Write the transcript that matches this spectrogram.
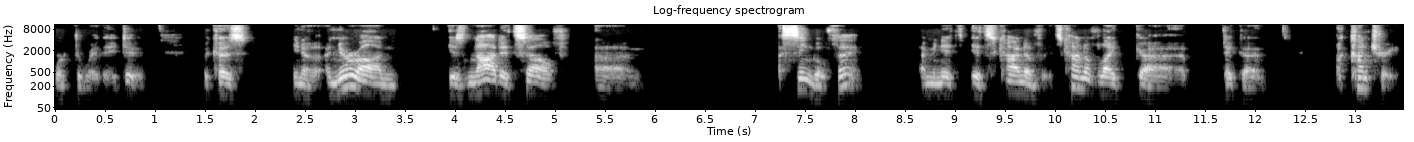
work the way they do. Because, you know, a neuron is not itself um, a single thing. I mean, it's it's kind of it's kind of like uh, take a a country.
